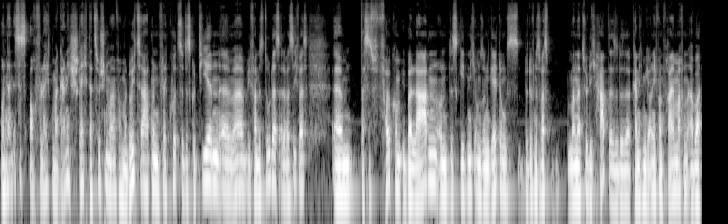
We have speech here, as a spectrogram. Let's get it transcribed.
Und dann ist es auch vielleicht mal gar nicht schlecht, dazwischen mal einfach mal durchzuatmen, vielleicht kurz zu diskutieren, äh, wie fandest du das oder was ich was. Ähm, das ist vollkommen überladen und es geht nicht um so ein Geltungsbedürfnis, was man natürlich hat. Also da kann ich mich auch nicht von frei machen, aber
